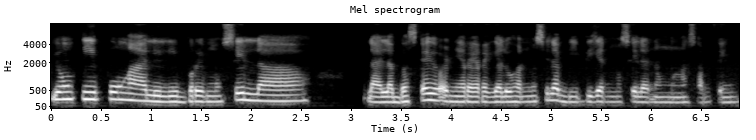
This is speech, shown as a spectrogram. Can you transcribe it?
Yung tipo nga, lilibre mo sila, lalabas kayo or nireregaluhan mo sila, bibigyan mo sila ng mga something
